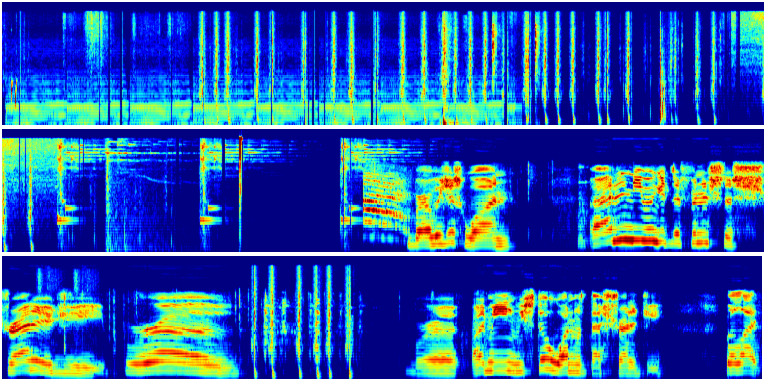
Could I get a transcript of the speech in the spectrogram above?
Bro, we just won. I didn't even get to finish the strategy, bro. Bro, I mean, we still won with that strategy. But, like,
